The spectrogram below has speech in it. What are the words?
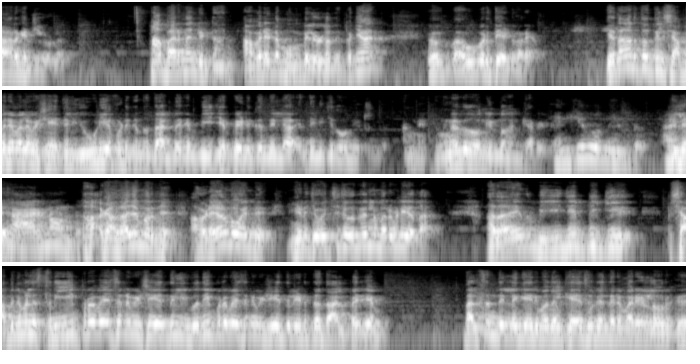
ടാർഗറ്റിലുള്ളത് ആ ഭരണം കിട്ടാൻ അവരുടെ മുമ്പിലുള്ളത്. ഇപ്പൊ ഞാൻ വൃത്തിയായിട്ട് പറയാം. യഥാർത്ഥത്തിൽ ശബരിമല വിഷയത്തിൽ യു ഡി എഫ് എടുക്കുന്ന താല്പര്യം ബി ജെ പി എടുക്കുന്നില്ല എന്ന് എനിക്ക് തോന്നിയിട്ടുണ്ട്. അങ്ങനെ. നിങ്ങൾക്ക് തോന്നിയിട്ടുണ്ടോ എനിക്ക് അറിയില്ല എനിക്ക് തോന്നിയിട്ടുണ്ട്. കാരണമുണ്ട്. അതാ ഞാൻ പറഞ്ഞേ. അവിടെയാണ് പോയിന്റ്. ഇങ്ങനെ ചോദിച്ച ചോദ്യത്തിന് മറുപടി അതാ. അതായത് ബി ജെ പിക്ക് ശബരിമല സ്ത്രീ പ്രവേശന വിഷയത്തിൽ യുവതി പ്രവേശന വിഷയത്തിൽ എടുത്ത താല്പര്യം മത്സ്യം തില്ലങ്കേരി മുതൽ കെ സുരേന്ദ്രൻ വരെയുള്ളവർക്ക്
